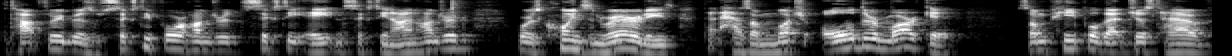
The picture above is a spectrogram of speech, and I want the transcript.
the top three bids were 6400 68 and 6900 whereas coins and rarities that has a much older market some people that just have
